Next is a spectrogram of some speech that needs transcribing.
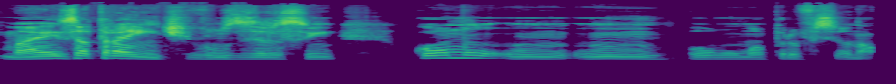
mais atraente, vamos dizer assim, como um, um ou uma profissional.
